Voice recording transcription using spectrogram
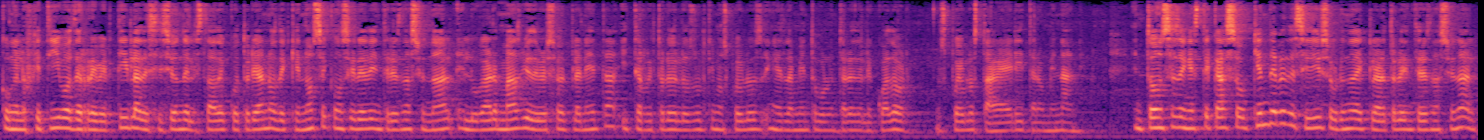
con el objetivo de revertir la decisión del Estado ecuatoriano de que no se considere de interés nacional el lugar más biodiverso del planeta y territorio de los últimos pueblos en aislamiento voluntario del Ecuador, los pueblos Tagaere y Taromenane. Entonces, en este caso, ¿quién debe decidir sobre una declaratoria de interés nacional?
